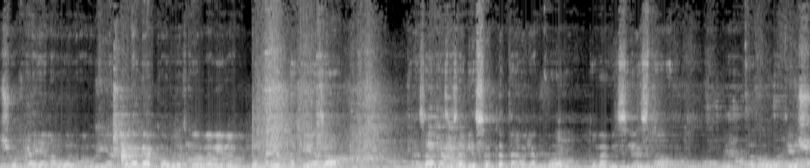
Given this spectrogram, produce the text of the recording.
sok helyen, ahol, ahol ilyen kollégákkal volt körbevéve. Onnan jött neki ez, a, ez, a, ez az egész ötlete, hogy akkor tovább viszi ezt a, a dolgot, és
